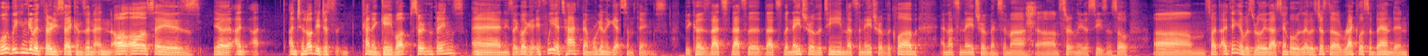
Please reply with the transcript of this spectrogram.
we can give it 30 seconds, and, and all, all I'll say is, yeah, I, I Ancelotti just kind of gave up certain things, and he's like, "Look, if we attack them, we're going to get some things." Because that's that's the that's the nature of the team, that's the nature of the club, and that's the nature of Benzema. Um, certainly this season. So um, so I, I, think it was really that simple. It was, it was, just a reckless abandon,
